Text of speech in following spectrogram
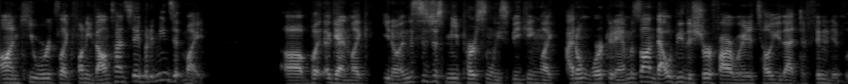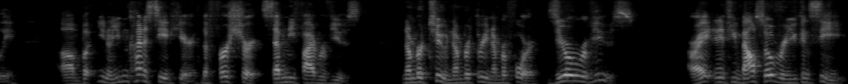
on keywords like funny Valentine's Day, but it means it might. Uh, but again, like, you know, and this is just me personally speaking, like, I don't work at Amazon. That would be the surefire way to tell you that definitively. Um, but, you know, you can kind of see it here. The first shirt, 75 reviews. Number two, number three, number four, zero reviews. All right. And if you mouse over, you can see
